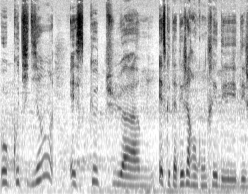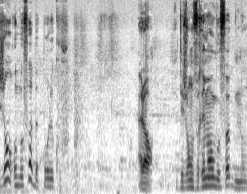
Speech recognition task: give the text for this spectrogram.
au quotidien, est-ce que tu as, est-ce que as déjà rencontré des, des gens homophobes pour le coup? Alors, des gens vraiment homophobes, non.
